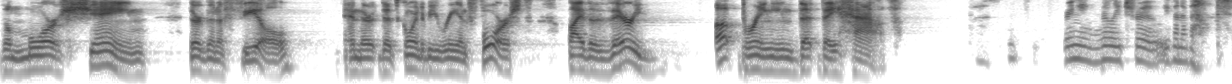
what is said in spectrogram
the more shame they're going to feel and that's going to be reinforced by the very upbringing that they have. Gosh this is ringing really true even about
